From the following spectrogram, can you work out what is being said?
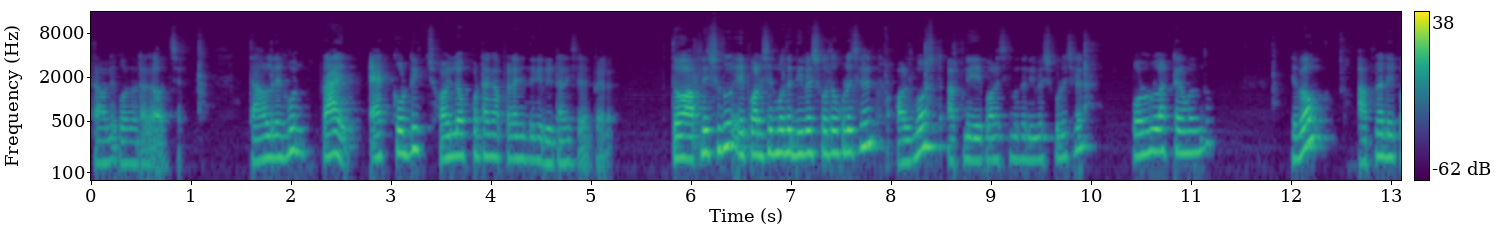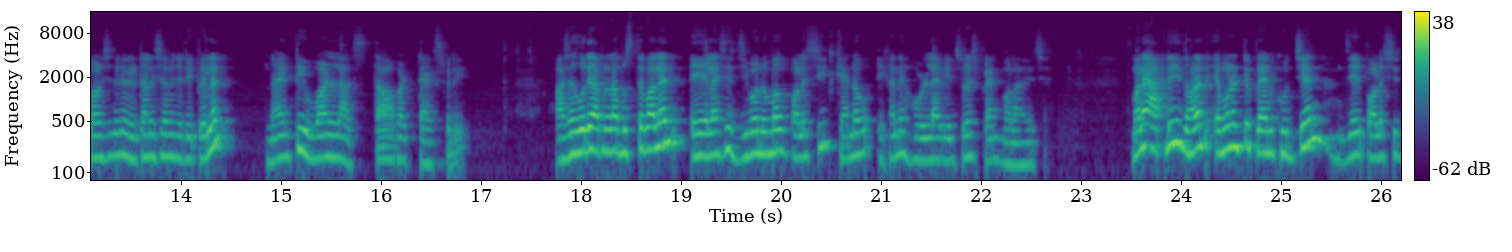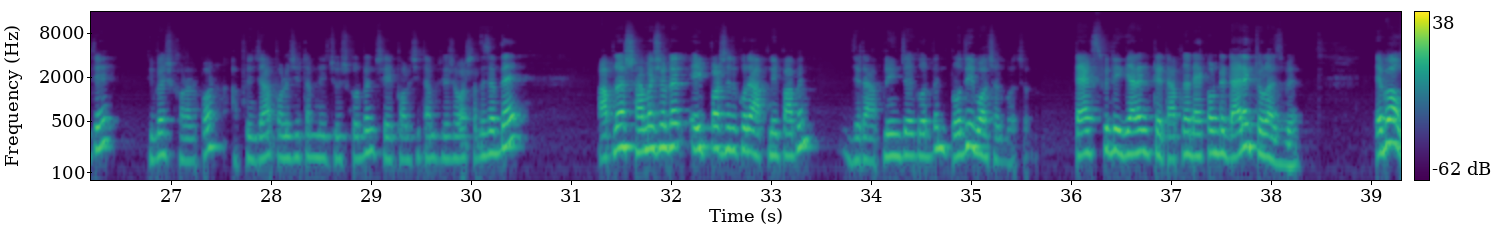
তাহলে কত টাকা হচ্ছে? তাহলে দেখুন প্রায় এক কোটি ছয় লক্ষ টাকা আপনারা এখান থেকে রিটার্ন হিসেবে পেলেন। তো আপনি শুধু এই পলিসির মধ্যে নিবেশ কত করেছিলেন? অলমোস্ট আপনি এই পলিসির মধ্যে নিবেশ করেছিলেন পনেরো লাখ টাকা পর্যন্ত। এবং আপনার এই পলিসি থেকে রিটার্ন হিসেবে যেটি পেলেন নাইনটি ওয়ান লাখস তাও আবার ট্যাক্স ফ্রি আশা করি আপনারা বুঝতে পারলেন এই এলআইসি জীবন উমাং পলিসি কেন এখানে হোল লাইফ ইন্স্যুরেন্স প্ল্যান বলা হয়েছে। মানে আপনি ধরেন এমন একটি প্ল্যান খুঁজছেন যে পলিসিতে নিবেশ করার পর আপনি যা পলিসিটা আপনি চুজ করবেন সেই পলিসিটা শেষ হওয়ার সাথে সাথে আপনার সামেশনের এইট পার্সেন্ট করে আপনি পাবেন, যেটা আপনি এনজয় করবেন প্রতি বছর বছর। ট্যাক্স ফ্রি গ্যারান্টেড আপনার অ্যাকাউন্টে ডাইরেক্ট চলে আসবে। এবং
